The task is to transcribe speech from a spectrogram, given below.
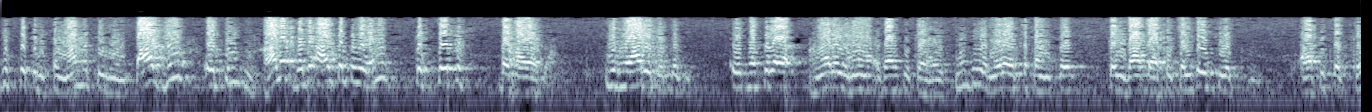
جس سے کہ مسلمانوں کے ممتاز ہوں اور ان کی حالت وجہ آج تک یہ ہے کہ بڑھایا جائے یہ معیار زندگی۔ ایک مرتبہ ہمارے یہاں رہ چکے ہیں اس میں بھی میرے اتفاق سے کئی بات ایسے چلتے تھی۔ آفیسر تھے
